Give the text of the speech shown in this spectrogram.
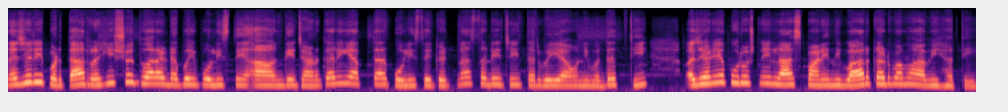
નજરે પડતા રહીશો દ્વારા ડભોઈ પોલીસને આ અંગે જાણકારી આપતા પોલીસે ઘટના સ્થળે જઈ તરવૈયાઓની મદદથી અજાણ્યા પુરુષની લાશ પાણીની બહાર કાઢવામાં આવી હતી.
